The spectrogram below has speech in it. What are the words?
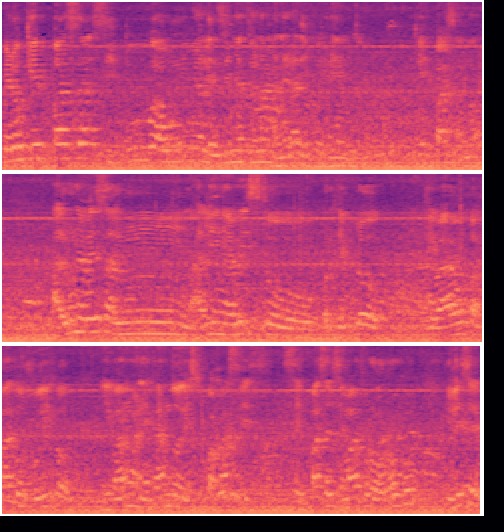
Pero ¿qué pasa si tú a un niño le enseñas de una manera diferente? ¿Qué pasa, no? ¿Alguna vez algún, alguien ha visto, por ejemplo, que va un papá con su hijo y van manejando y su papá se, pasa el semáforo rojo y le dice,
